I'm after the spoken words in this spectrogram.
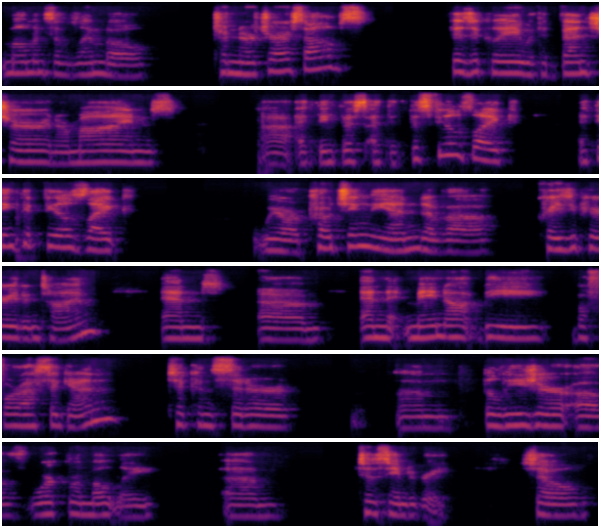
moments of limbo to nurture ourselves physically with adventure in our minds, uh, I think this I think this feels like I think it feels like we are approaching the end of a crazy period in time, and um, and it may not be before us again to consider um, the leisure of work remotely um, to the same degree. So,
